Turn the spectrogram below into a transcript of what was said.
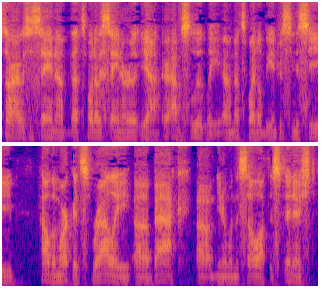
sorry, I was just saying uh, that's what I was saying earlier. Yeah, absolutely. Um, that's why it'll be interesting to see how the markets rally uh, back, um, you know, when the sell-off is finished.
